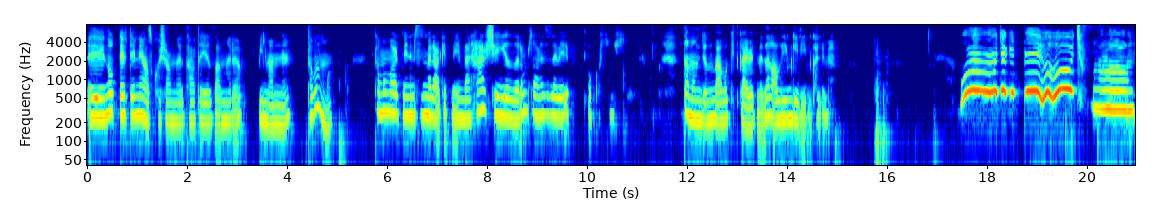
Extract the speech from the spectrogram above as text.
ee, not defterine yaz koşanları, tahtaya yazanları. Bilmem ne. Tamam mı? Tamam öğretmenim siz merak etmeyin. Ben her şeyi yazarım. Sonra size verip okursunuz. Tamam canım ben vakit kaybetmeden alayım geleyim kalemi. Woo, hoca gitti. Çırrrm.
